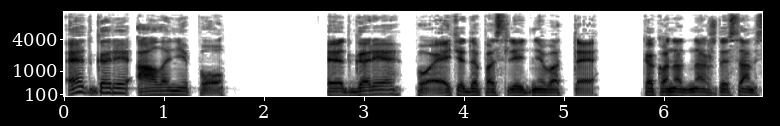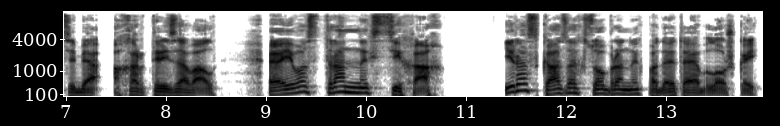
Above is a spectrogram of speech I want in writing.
Эдгаре Аллане По. Эдгаре, поэте до последнего «Т», как он однажды сам себя охарактеризовал, о его странных стихах, и рассказах, собранных под этой обложкой.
